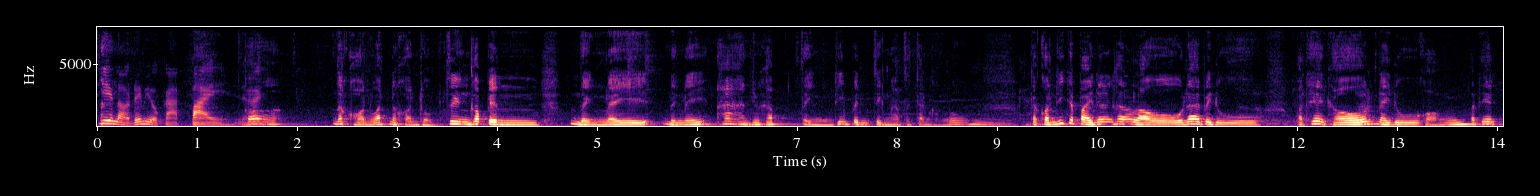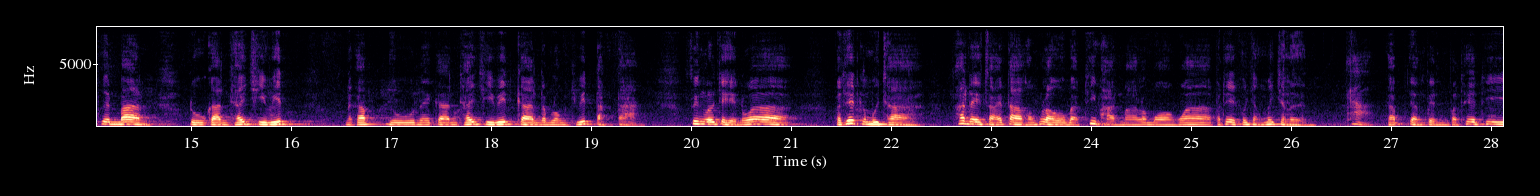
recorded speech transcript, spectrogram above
ที่เราได้มีโอกาสไปนะก็คะนครวัดนครธมซึ่งก็เป็นหนึ่งในหนึ่งในห้าใช่ไหมครับ สิ่งที่เป็นสิ่งมหัศจรรย์ของโลก อืมแต่ก่อนที่จะไปนั้นครับเราได้ไปดูประเทศเขาในดูของประเทศเพื่อนบ้าน ดูการใช้ชีวิตนะครับ ดูในการใช้ชีวิตการดำรงชีวิตต่างๆ ซึ่งเราจะเห็นว่าประเทศกัมพูชา ถ้าในสายตาของเราแบบที่ผ่านมาเรามองว่าประเทศเขายังไม่เจริญค่ะครับยังเป็นประเทศที่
